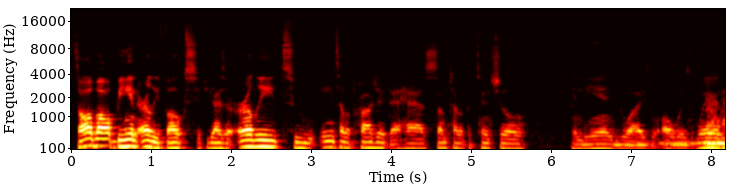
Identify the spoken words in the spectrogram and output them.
It's all about being early, folks. If you guys are early to any type of project that has some type of potential, in the end, you guys will always win.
